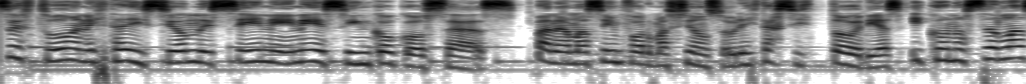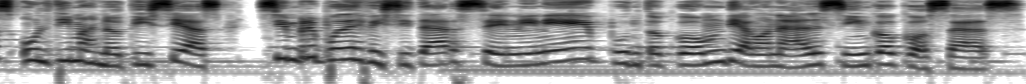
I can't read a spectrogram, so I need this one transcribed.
Eso es todo en esta edición de CNN 5 Cosas. Para más información sobre estas historias y conocer las últimas noticias, siempre puedes visitar cnn.com diagonal 5 Cosas.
